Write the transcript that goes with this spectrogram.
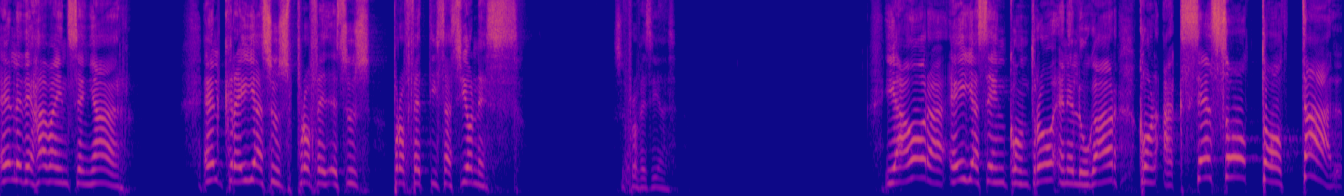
Él le dejaba enseñar. Él creía sus, profetizaciones, sus profecías. Y ahora ella se encontró en el lugar con acceso total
